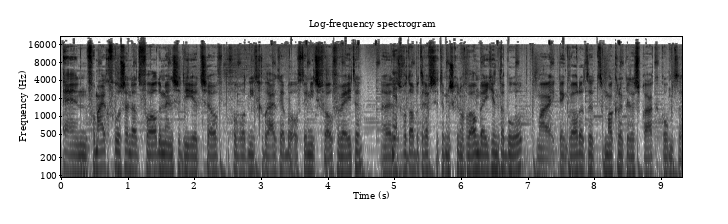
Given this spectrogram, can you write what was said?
en voor mijn gevoel zijn dat vooral de mensen die het zelf bijvoorbeeld niet gebruikt hebben of er niet zoveel over weten. Uh, Dus wat dat betreft zit er misschien nog wel een beetje een taboe op. Maar ik denk wel dat het makkelijker ter sprake komt uh,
